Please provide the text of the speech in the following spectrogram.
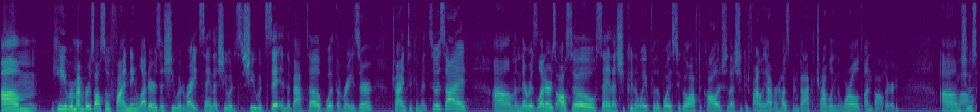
Um he remembers also finding letters that she would write saying that she would she would sit in the bathtub with a razor trying to commit suicide. Um, and there was letters also saying that she couldn't wait for the boys to go off to college so that she could finally have her husband back traveling the world unbothered. Um, wow. she was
